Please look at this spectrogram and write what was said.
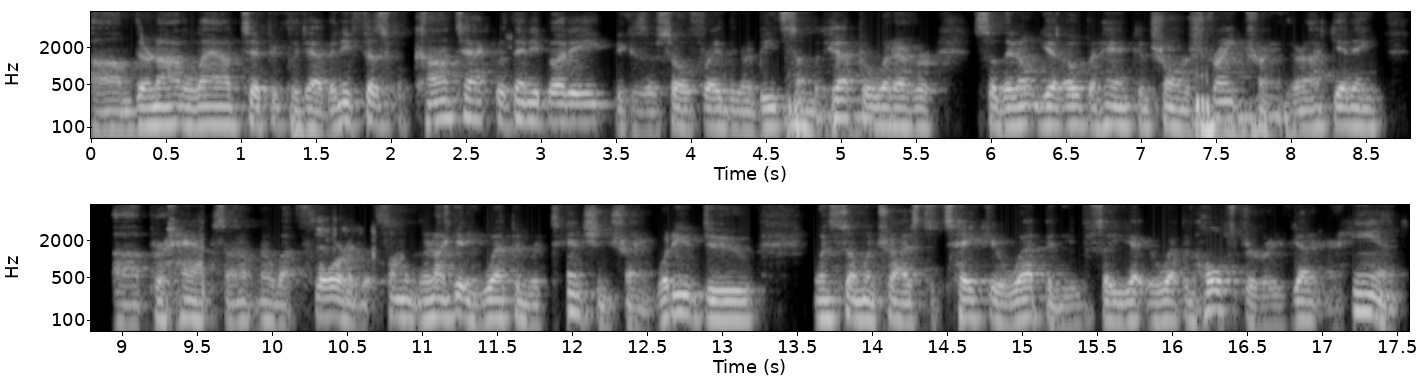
Um, they're not allowed typically to have any physical contact with anybody because they're so afraid they're going to beat somebody up or whatever. So they don't get open hand control and restraint training. They're not getting, uh, perhaps, I don't know about Florida, but some they're not getting weapon retention training. What do you do when someone tries to take your weapon? You say you got your weapon holstered or you've got it in your hand.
